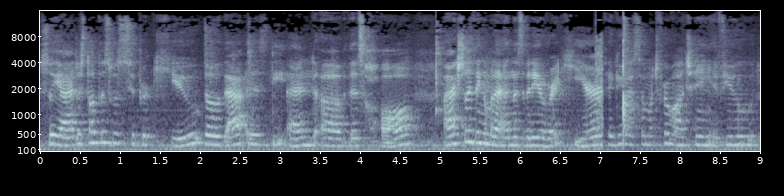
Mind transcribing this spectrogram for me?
So yeah, I just thought this was super cute. So that is the end of this haul. I actually think I'm gonna end this video right here. Thank you guys so much for watching. If you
